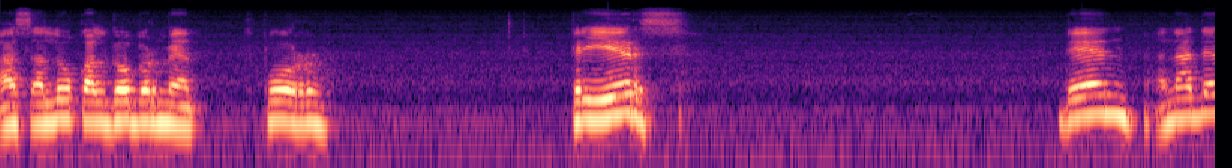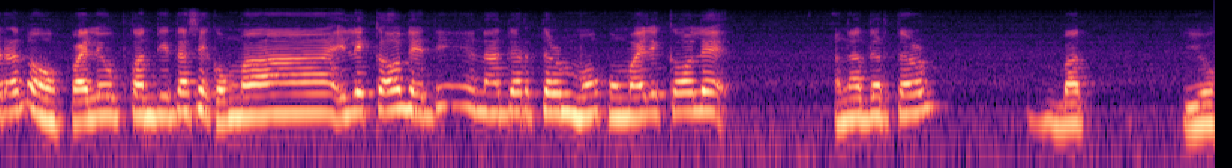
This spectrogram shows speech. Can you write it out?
as a local government for 3 years. Then, another ano, file of candidacy. Kung ma-elect ka ulit, di another term mo. Kung ma-elect ka ulit, another term. But, you,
